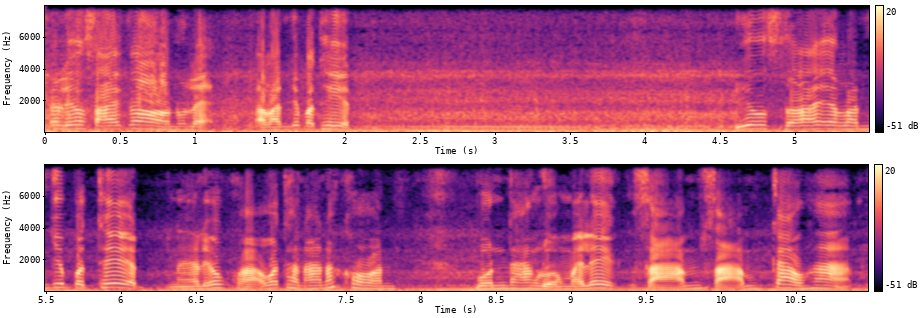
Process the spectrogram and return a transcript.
ถ้าเลี้ยวซ้ายก็นู่นแหละ อรัญญประเทศ เลี้ยวซ้ายอรัญญประเทศนะเลี้ยวขวาวัฒนานคร บนทางหลวงหมายเลข 3395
